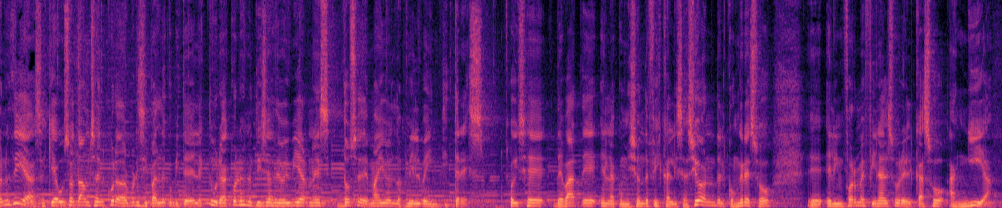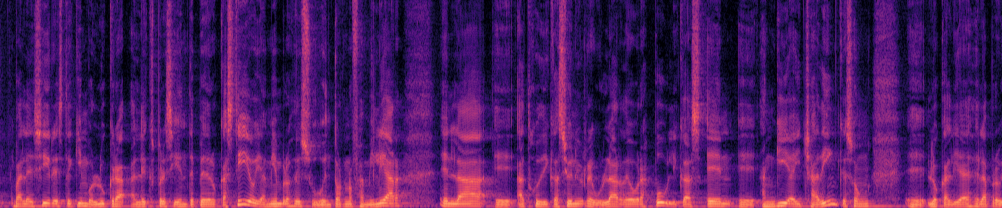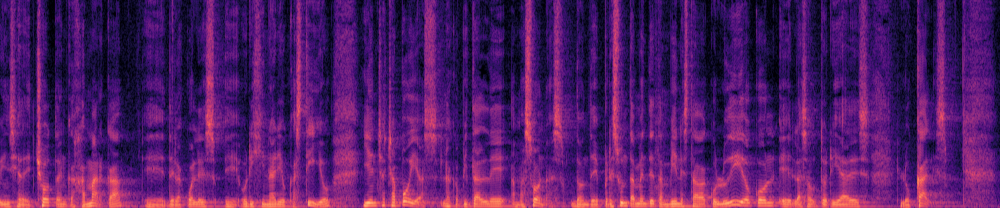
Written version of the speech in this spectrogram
Buenos días, aquí Augusto Townsend, curador principal del Comité de Lectura, con las noticias de hoy viernes 12 de mayo del 2023. Hoy se debate en la Comisión de Fiscalización del Congreso eh, el informe final sobre el caso Anguía, vale decir, este que involucra al expresidente Pedro Castillo y a miembros de su entorno familiar en la eh, adjudicación irregular de obras públicas en eh, Anguía y Chadín, que son localidades de la provincia de Chota, en Cajamarca, de la cual es originario Castillo, y en Chachapoyas, la capital de Amazonas, donde presuntamente también estaba coludido con las autoridades locales.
